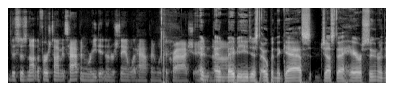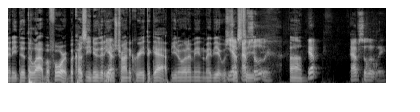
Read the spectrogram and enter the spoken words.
this is not the first time it's happened where he didn't understand what happened with the crash, and and, and uh, maybe he just opened the gas just a hair sooner than he did the lap before because he knew that he yep. was trying to create the gap. You know what I mean? Maybe it was yep, just absolutely. The, um, yep, absolutely.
